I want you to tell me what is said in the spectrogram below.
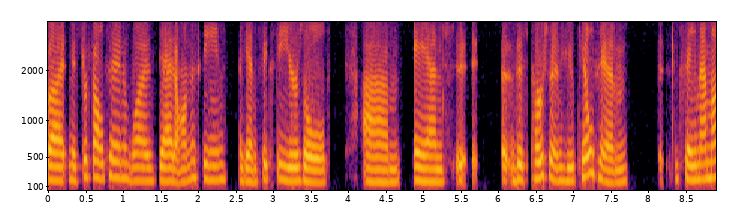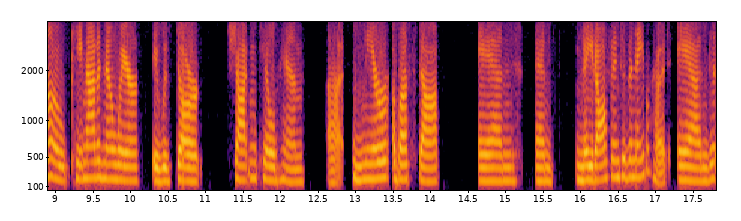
But Mr. Felton was dead on the scene, again, 60 years old. Um, and uh, uh, this person who killed him, same MO, came out of nowhere. It was dark, shot and killed him uh, near a bus stop, and and made off into the neighborhood. And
